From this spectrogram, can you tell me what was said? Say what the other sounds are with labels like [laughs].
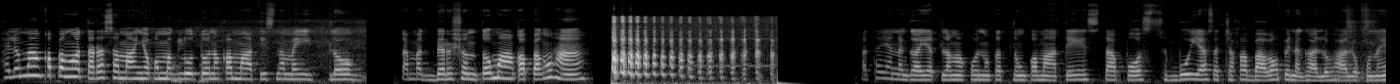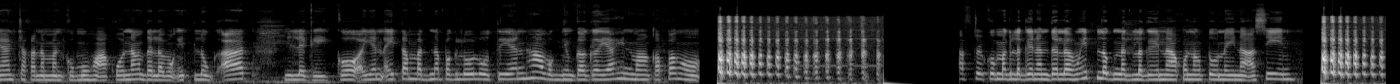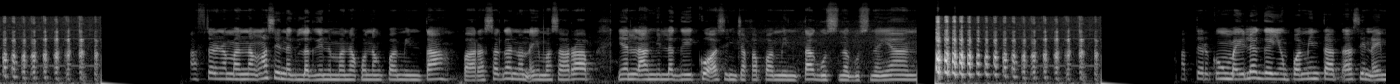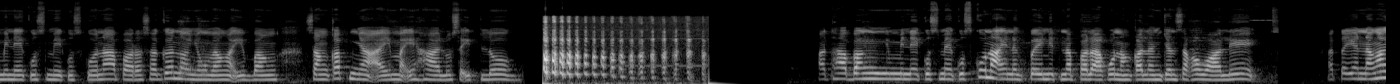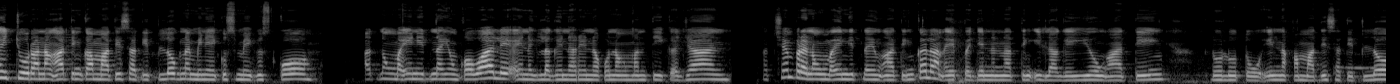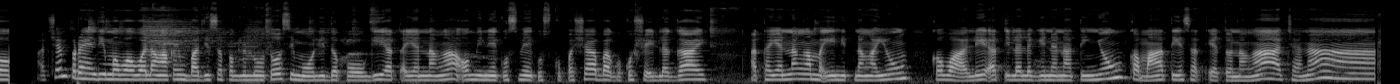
Hello mga kapango, tara samahan niyo akong magluto ng kamatis na may itlog. Tamad version to mga kapango ha. At ayan, nagayat lang ako ng tatlong kamatis. Tapos, sibuyas at saka bawang, pinaghalo-halo ko na yan. Tsaka naman kumuha ako ng dalawang itlog at nilagay ko. Ayan ay tamad na pagluluto yan ha. Huwag niyong gagayahin mga kapango. After ko maglagay ng dalawang itlog, naglagay na ako ng tunay na asin. After naman ng asin, naglagay naman ako ng paminta. Para sa ganun ay masarap. Yan lang ang nilagay ko, asin tsaka paminta. Gus na gus na yan. After kong mailagay yung paminta at asin ay minekos-mekos ko na para sa ganon yung mga ibang sangkap niya ay maihalo sa itlog. At habang minekos-mekos ko na ay nagpainit na pala ako ng kalan dyan sa kawali. At ayan na nga itsura ng ating kamatis at itlog na minekos-mekos ko. At nung mainit na yung kawali ay naglagay na rin ako ng mantika dyan. At syempre nung mainit na yung ating kalan ay pwede na nating ilagay yung ating lulutuin na kamatis at itlog. At syempre, hindi mawawala ang aking budget sa pagluluto, si Molly the Pogi. At ayan na nga, o minekos-mekos ko pa siya bago ko siya ilagay. At ayan na nga, mainit na nga yung kawali at ilalagay na natin yung kamatis. At eto na nga, tiyan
